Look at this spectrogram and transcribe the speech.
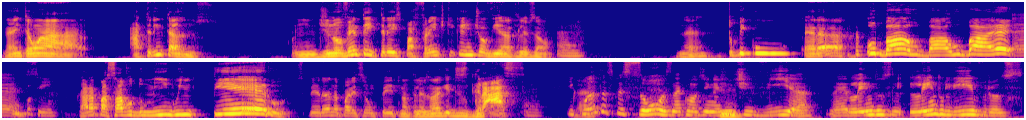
né, então há, há 30 anos, de 93 pra frente, o que que a gente ouvia na televisão? É, Né? Tupicu, era uba, uba, uba, é. é, uba. sim. O cara passava o domingo inteiro esperando aparecer um peito na televisão. Que desgraça. E É. quantas pessoas, né, Claudinha, a gente via, né, lendo, lendo livros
